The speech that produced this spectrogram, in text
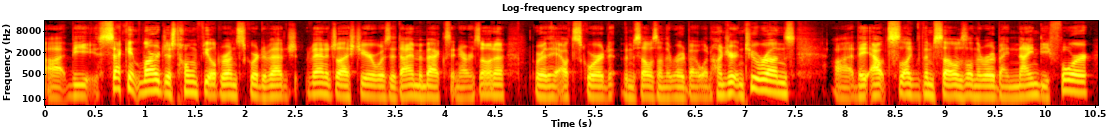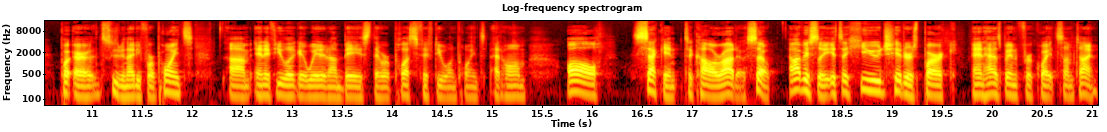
Uh, the second largest home field run scored advantage, advantage last year was the Diamondbacks in Arizona, where they outscored themselves on the road by 102 runs. Uh, they outslugged themselves on the road by 94, po- or, excuse me, 94 points. Um, and if you look at weighted on base, they were plus 51 points at home, all second to Colorado. So obviously, it's a huge hitters park and has been for quite some time.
